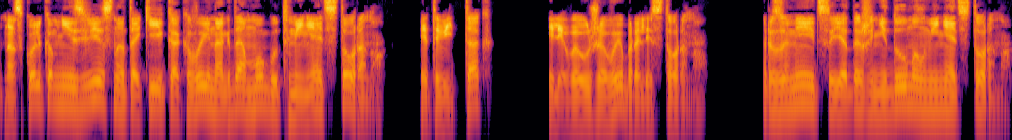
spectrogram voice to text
Насколько мне известно, такие, как вы, иногда могут менять сторону. Это ведь так? Или вы уже выбрали сторону? Разумеется, я даже не думал менять сторону.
